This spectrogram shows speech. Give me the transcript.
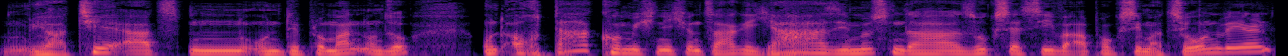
ja, Tierärzten und Diplomanten und so. Und auch da komme ich nicht und sage, ja, Sie müssen da sukzessive Approximation wählen,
